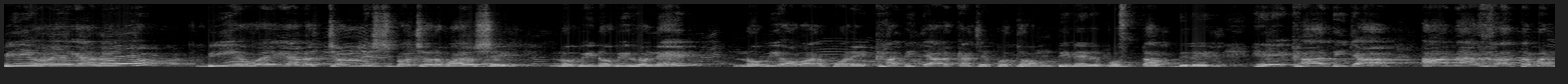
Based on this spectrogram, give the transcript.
বিয়ে হয়ে গেল, বিয়ে হয়ে গেল চল্লিশ বছর বয়সে। নবী নবী হলেন, নবী হওয়ার পরে খাদিজার কাছে প্রথম দিনের প্রস্তাব দিলেন, হে খাদিজা, আনা খাতামান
